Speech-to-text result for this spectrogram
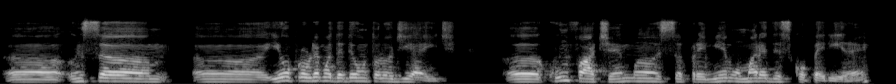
uh, însă uh, e o problemă de deontologie aici. Uh, cum facem uh, să premiem o mare descoperire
